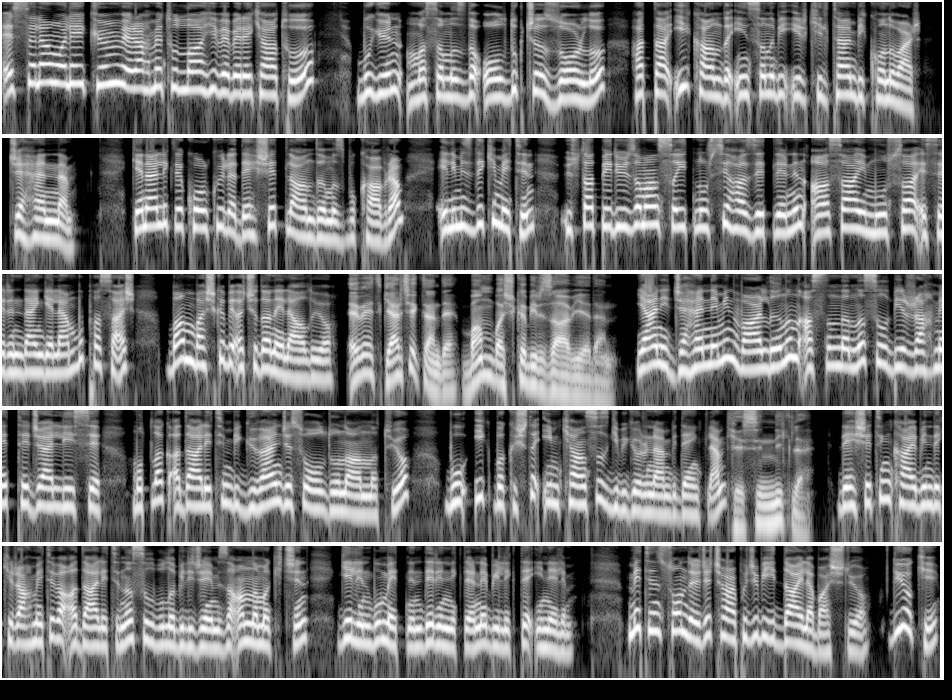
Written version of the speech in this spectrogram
Esselamu Aleyküm ve Rahmetullahi ve Berekatuhu. Bugün masamızda oldukça zorlu, hatta ilk anda insanı bir irkilten bir konu var. Cehennem. Genellikle korkuyla dehşetle andığımız bu kavram, elimizdeki metin, Üstad Bediüzzaman Said Nursi Hazretlerinin Asay Musa eserinden gelen bu pasaj bambaşka bir açıdan ele alıyor. Evet, gerçekten de bambaşka bir zaviyeden. Yani cehennemin varlığının aslında nasıl bir rahmet tecellisi, mutlak adaletin bir güvencesi olduğunu anlatıyor. Bu ilk bakışta imkansız gibi görünen bir denklem. Kesinlikle. Dehşetin kalbindeki rahmeti ve adaleti nasıl bulabileceğimizi anlamak için gelin bu metnin derinliklerine birlikte inelim. Metin son derece çarpıcı bir iddiayla başlıyor. Diyor ki,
